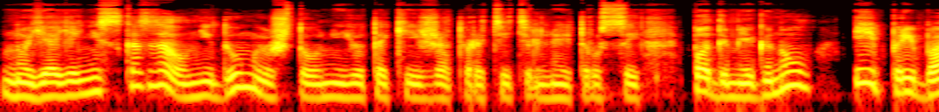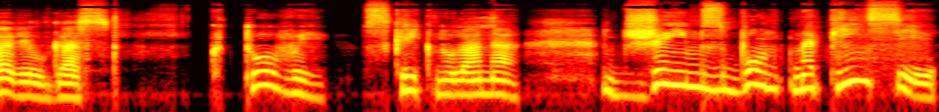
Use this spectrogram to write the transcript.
Но я ей не сказал, не думаю, что у нее такие же отвратительные трусы. Подмигнул и прибавил газ. «Кто вы?» — вскрикнула она. «Джеймс Бонд на пенсии?»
